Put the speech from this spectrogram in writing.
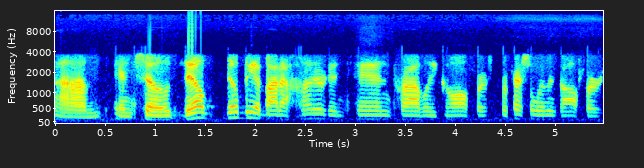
Um, and so there'll there'll be about 110 probably golfers, professional women golfers,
